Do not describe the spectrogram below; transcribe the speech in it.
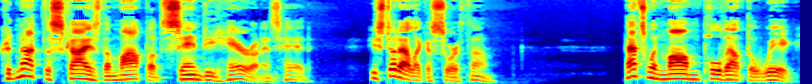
could not disguise the mop of sandy hair on his head. He stood out like a sore thumb. That's when Mom pulled out the wig.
